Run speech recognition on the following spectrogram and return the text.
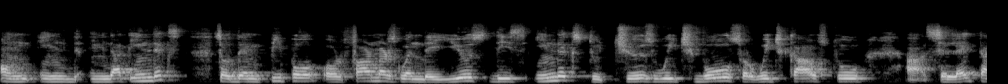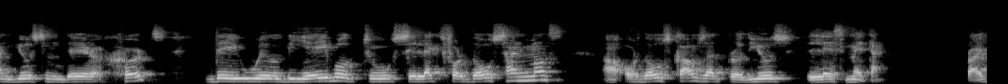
on in, in that index. So then people or farmers, when they use this index to choose which bulls or which cows to uh, select and use in their herds, they will be able to select for those animals uh, or those cows that produce less methane right?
